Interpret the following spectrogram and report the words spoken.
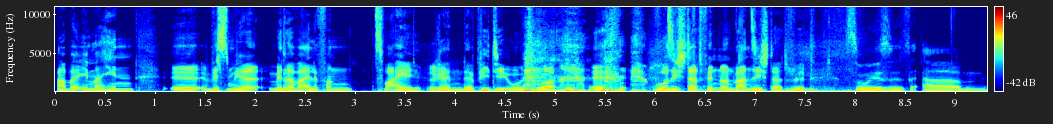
aber immerhin äh, wissen wir mittlerweile von zwei Rennen der PTO-Tour, äh, wo sie stattfinden und wann sie stattfinden. So ist es. Ähm,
